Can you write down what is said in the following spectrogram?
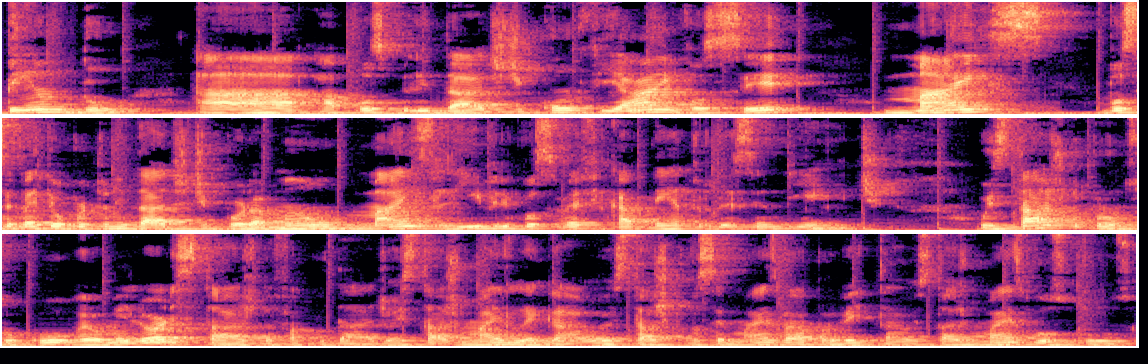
tendo a, a possibilidade de confiar em você, mais você vai ter oportunidade de pôr a mão mais livre você vai ficar dentro desse ambiente. O estágio do pronto-socorro é o melhor estágio da faculdade, é o estágio mais legal, é o estágio que você mais vai aproveitar, é o estágio mais gostoso,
